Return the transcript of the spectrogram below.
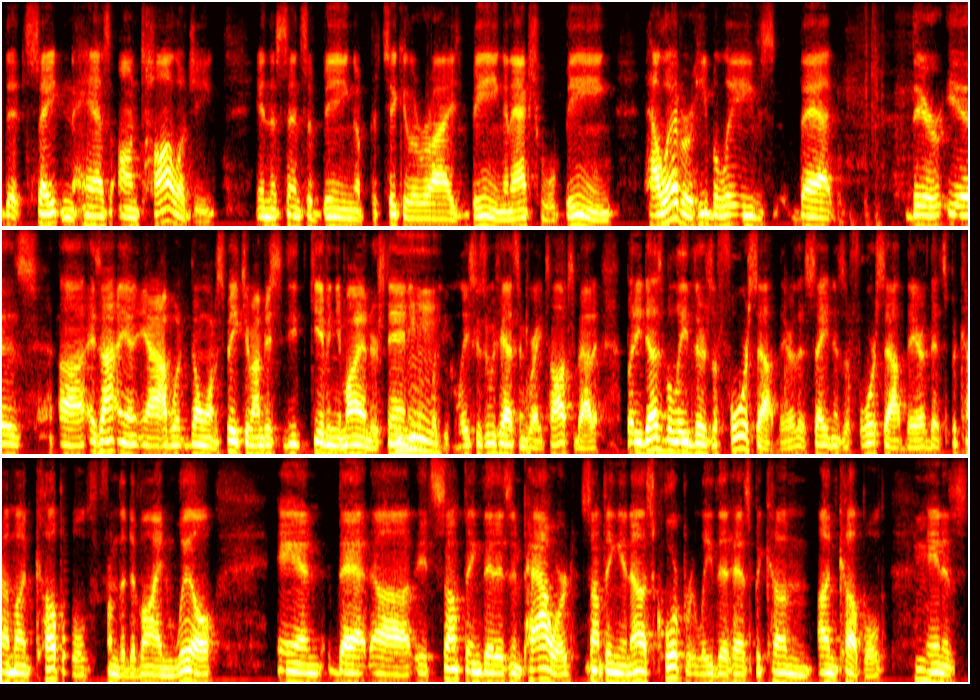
that Satan has ontology in the sense of being a particularized being, an actual being. However, he believes that there is, uh, as I, I don't want to speak to him, I'm just giving you my understanding mm-hmm. of what he believes because we've had some great talks about it. But he does believe there's a force out there, that Satan is a force out there that's become uncoupled from the divine will, and that uh, it's something that is empowered, something in us corporately that has become uncoupled mm-hmm. and is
